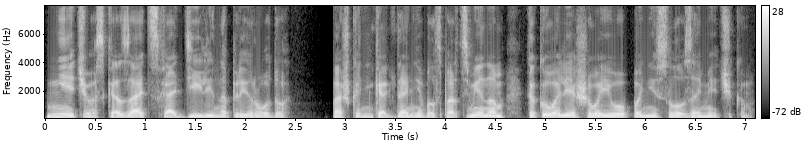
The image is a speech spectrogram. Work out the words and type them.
Нечего сказать, сходили на природу. Пашка никогда не был спортсменом, какого лешего его понесло заметчиком.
